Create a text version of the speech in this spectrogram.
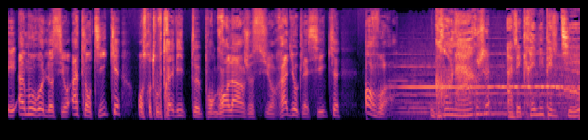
et amoureux de l'océan Atlantique. On se retrouve très vite pour Grand Large sur Radio Classique. Au revoir. Grand Large avec Rémi Pelletier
